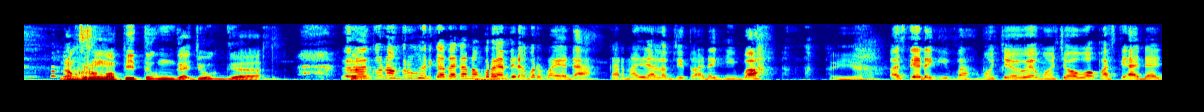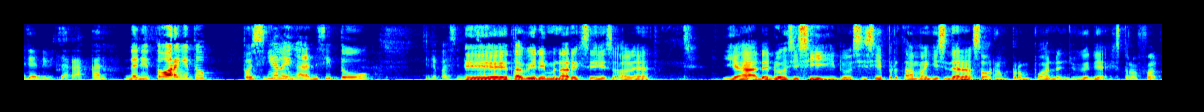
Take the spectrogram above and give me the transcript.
nongkrong ngopi itu enggak juga Kalau aku nongkrong bisa dikatakan nongkrong yang tidak berfaedah karena di dalam situ ada gibah. Iya pasti ada gibah. Mau cewek mau cowok pasti ada aja yang dibicarakan. Dan itu orang itu posisinya lagi nggak ada di situ. Jadi pasti iya dibicarakan. tapi ini menarik sih soalnya ya ada dua sisi dua sisi pertama Gisda adalah seorang perempuan dan juga dia ekstrovert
